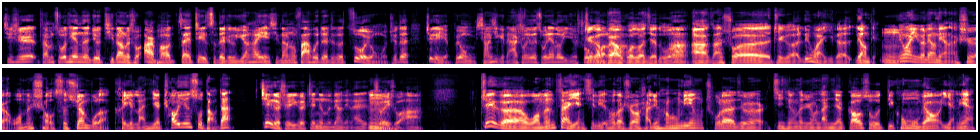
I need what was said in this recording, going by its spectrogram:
其实咱们昨天呢就提到了说二炮在这次的这个远海演习当中发挥的这个作用，我觉得这个也不用详细给大家说，因为昨天都已经说过了、这个不要过多解读嗯啊！咱说这个另外一个亮点，嗯另外一个亮点呢是我们首次宣布了可以拦截超音速导弹。这个是一个真正的亮点，来嗯说一说啊。这个我们在演习里头的时候，海军航空兵除了就是进行的这种拦截高速低空目标演练，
